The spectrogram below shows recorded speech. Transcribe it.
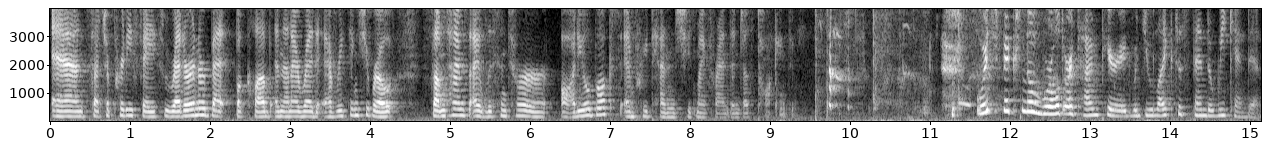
and Such a Pretty Face. We read her in our bet book club, and then I read everything she wrote. Sometimes I listen to her audiobooks and pretend she's my friend and just talking to me. Which fictional world or time period would you like to spend a weekend in?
